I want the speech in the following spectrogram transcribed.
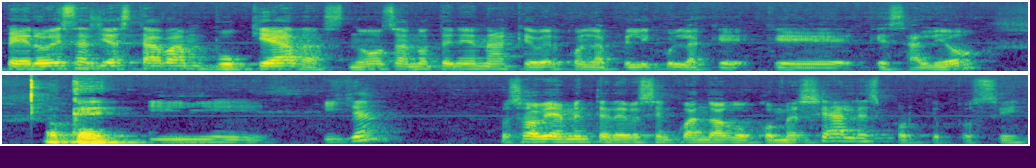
pero esas ya estaban buqueadas, ¿no? O sea, no tenía nada que ver con la película que, salió. Ok. Y, ya, pues obviamente de vez en cuando hago comerciales, porque pues sí,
